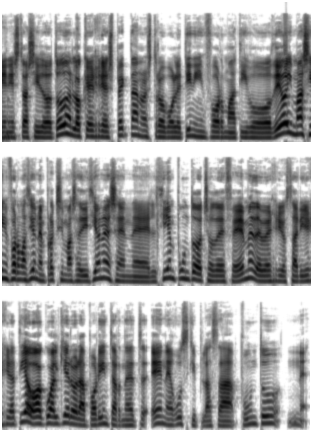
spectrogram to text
Bien, esto ha sido todo en lo que respecta a nuestro boletín informativo de hoy. Más información en próximas ediciones en el 100.8 de FM de Berriozar y Riatia o a cualquier hora por internet en eguzquiplaza.net.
